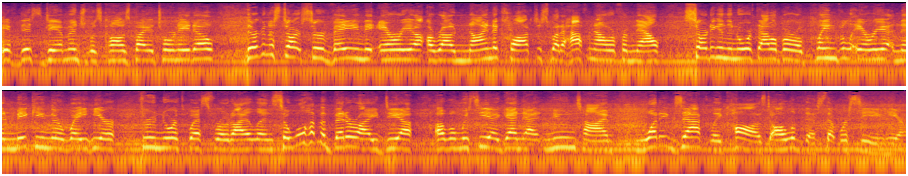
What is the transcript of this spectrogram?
if this damage was caused by a tornado, they're going to start surveying the area around 9 o'clock, just about a half an hour from now, starting in the North Attleboro Plainville area and then making their way here through Northwest Rhode Island. So we'll have a better idea uh, when we see again at noontime what exactly caused all of this that we're seeing here.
